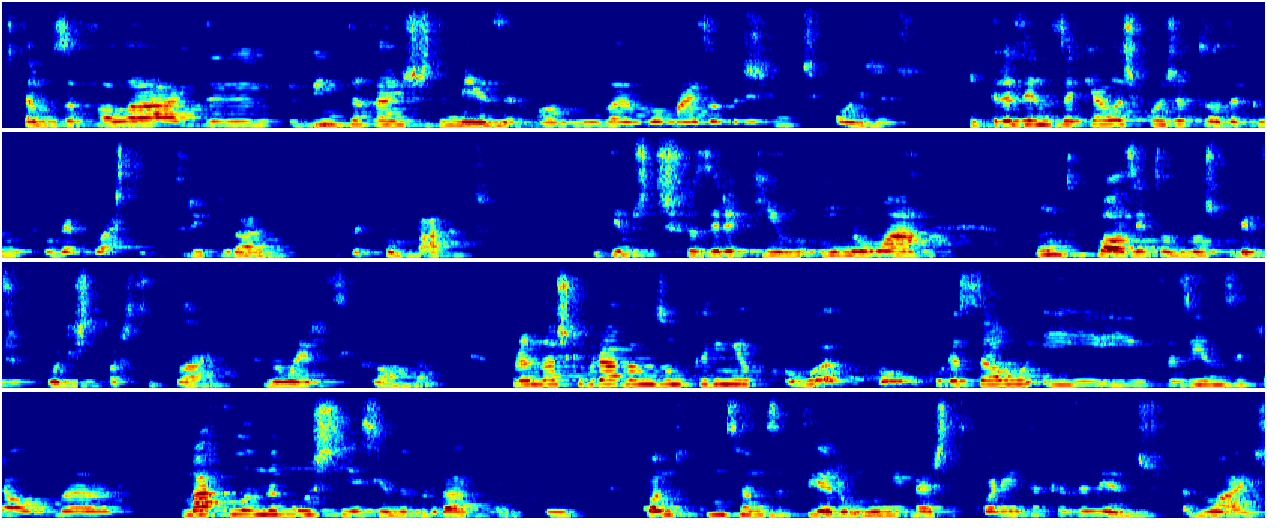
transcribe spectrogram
Estamos a falar de 20 arranjos de mesa, onde levam mais outras 20 esponjas. E trazemos aquela esponja toda, que no fundo é plástico triturado, compacto, e temos de desfazer aquilo, e não há um depósito onde nós podemos pôr isto para reciclar, porque não é reciclável. Para nós quebrávamos um bocadinho o, coração e, fazíamos aqui alguma mácula na consciência, na verdade, porque quando começamos a ter um universo de 40 casamentos anuais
